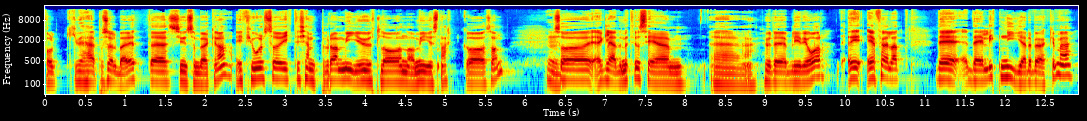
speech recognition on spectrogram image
folk her på Sølvberget eh, syns om bøkene. I fjor så gikk det kjempebra. Mye utlån og mye snakk og sånn. Så jeg gleder meg til å se eh, hvordan det blir i år. Jeg, jeg føler at det, det er litt nyere bøker med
